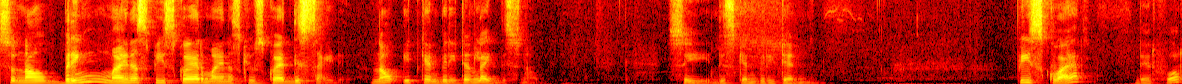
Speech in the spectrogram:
So now bring minus p square minus q square this side. Now it can be written like this now. See this can be written p square therefore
